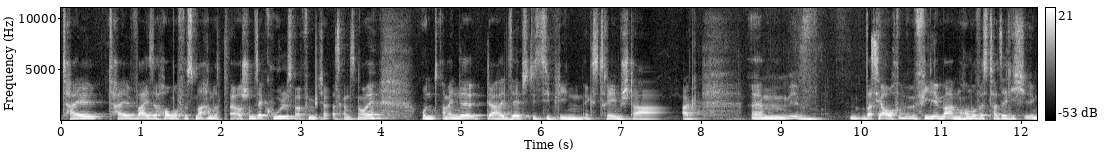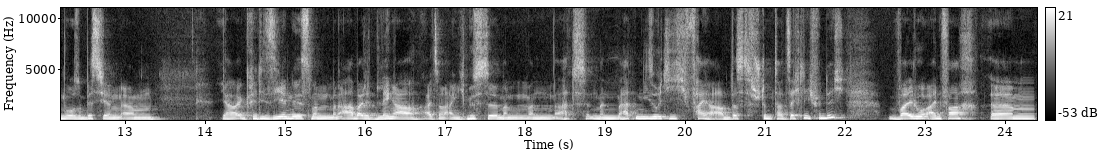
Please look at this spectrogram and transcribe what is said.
Teil, teilweise Homeoffice machen. Das war auch schon sehr cool. Das war für mich alles ganz neu. Und am Ende da halt Selbstdisziplin extrem stark. Ähm, was ja auch viele immer am Homeoffice tatsächlich irgendwo so ein bisschen ähm, ja, kritisieren ist, man, man arbeitet länger, als man eigentlich müsste. Man, man, hat, man, man hat nie so richtig Feierabend. Das stimmt tatsächlich, finde ich, weil du einfach ähm,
